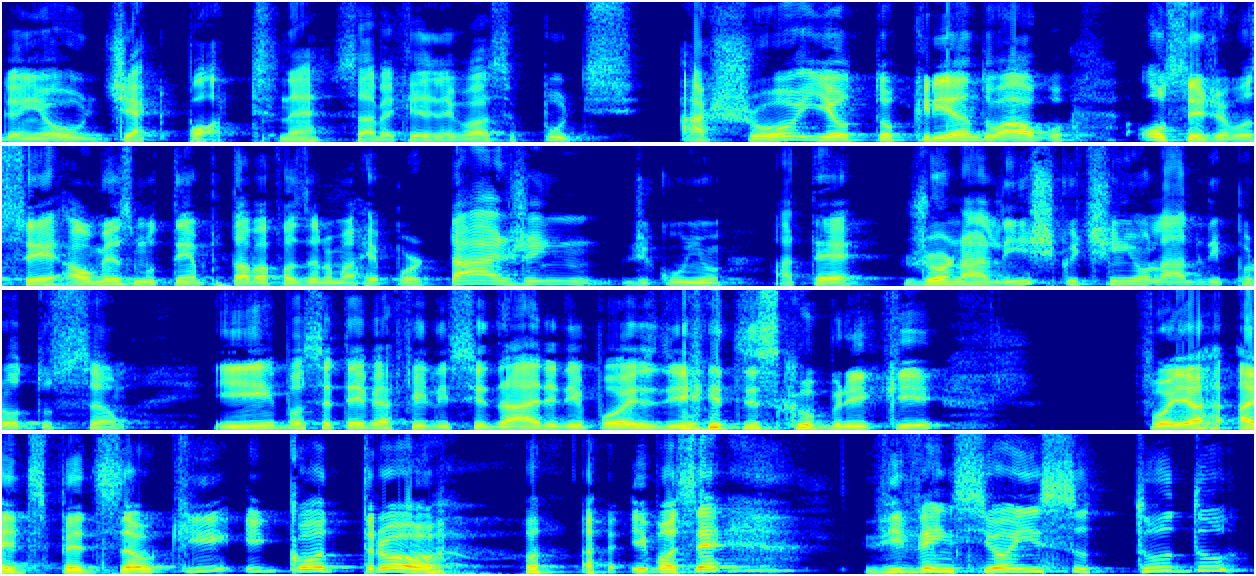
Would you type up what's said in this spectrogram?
ganhou o jackpot, né? Sabe aquele negócio? Putz, achou e eu tô criando algo. Ou seja, você ao mesmo tempo estava fazendo uma reportagem de cunho até jornalístico e tinha o lado de produção. E você teve a felicidade depois de descobrir que foi a, a expedição que encontrou. e você vivenciou isso tudo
